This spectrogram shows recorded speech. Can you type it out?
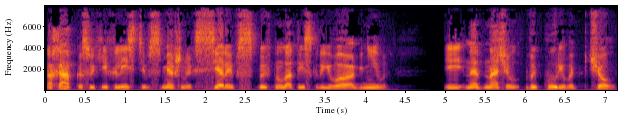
Охапка сухих листьев, смешанных с серой, вспыхнула от искры его огнива, и Нед начал выкуривать пчел.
